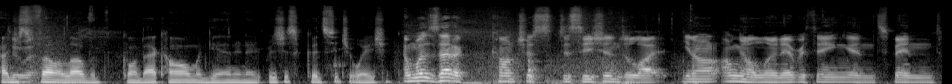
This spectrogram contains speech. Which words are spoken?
I Do just it. fell in love with going back home again, and it was just a good situation. And was that a conscious decision to like, you know, I'm going to learn everything and spend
